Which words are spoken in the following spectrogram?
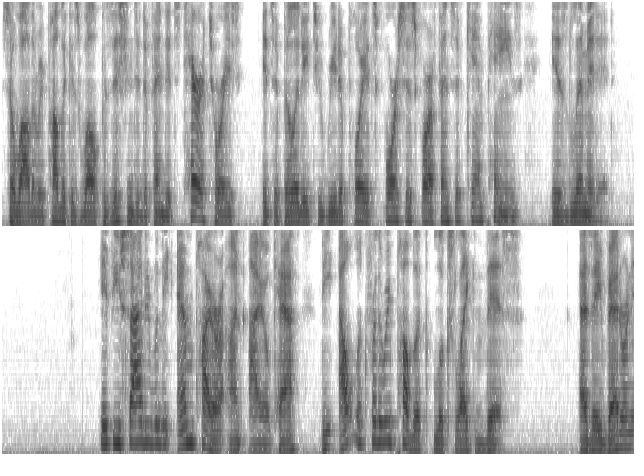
so while the Republic is well positioned to defend its territories, its ability to redeploy its forces for offensive campaigns is limited. If you sided with the Empire on Iokath, the outlook for the Republic looks like this. As a veteran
